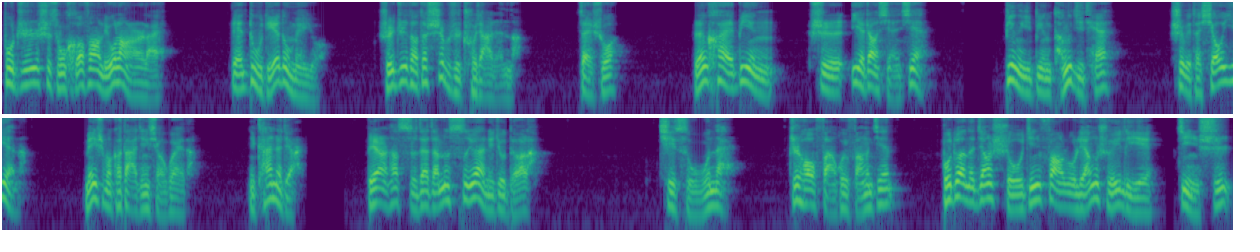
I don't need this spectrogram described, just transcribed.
不知是从何方流浪而来，连度牒都没有。”谁知道他是不是出家人呢？再说，人害病是业障显现，病一病疼几天，是为他消业呢，没什么可大惊小怪的。你看着点别让他死在咱们寺院里就得了。妻子无奈，只好返回房间，不断的将手巾放入凉水里浸湿，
